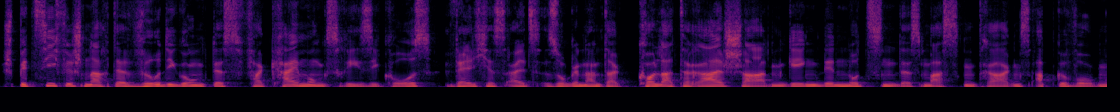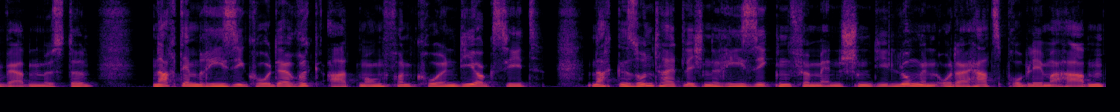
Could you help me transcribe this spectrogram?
spezifisch nach der Würdigung des Verkeimungsrisikos, welches als sogenannter Kollateralschaden gegen den Nutzen des Maskentragens abgewogen werden müsste, nach dem Risiko der Rückatmung von Kohlendioxid, nach gesundheitlichen Risiken für Menschen, die Lungen- oder Herzprobleme haben,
